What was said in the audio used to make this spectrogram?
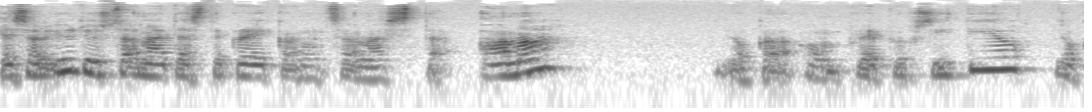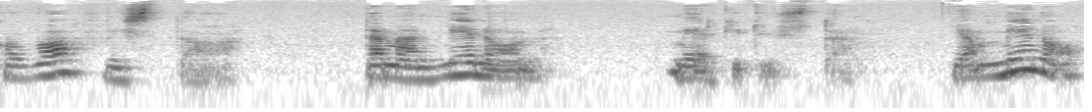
Ja se on yhdyssana tästä kreikan sanasta ana, joka on prepositio, joka vahvistaa tämän menon merkitystä. Ja meno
